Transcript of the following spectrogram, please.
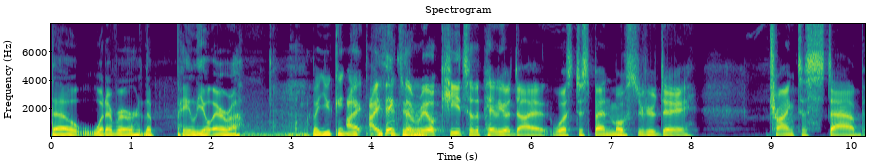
the whatever the paleo era. But you can. I, you- I think the real key to the paleo diet was to spend most of your day trying to stab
